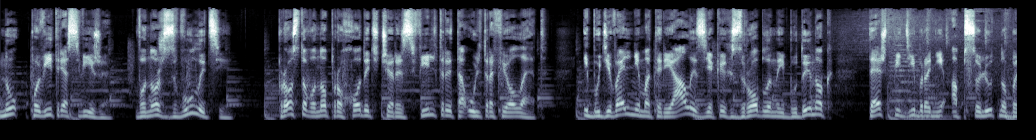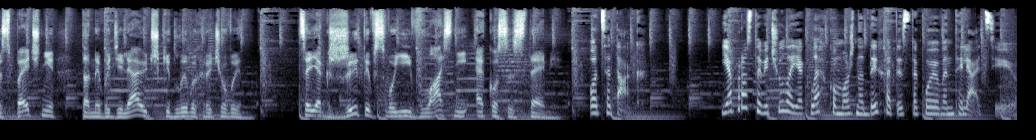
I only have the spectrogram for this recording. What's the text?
Ну, повітря свіже, воно ж з вулиці. Просто воно проходить через фільтри та ультрафіолет. І будівельні матеріали, з яких зроблений будинок, теж підібрані абсолютно безпечні та не виділяють шкідливих речовин. Це як жити в своїй власній екосистемі. Оце так. Я просто відчула, як легко можна дихати з такою вентиляцією.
